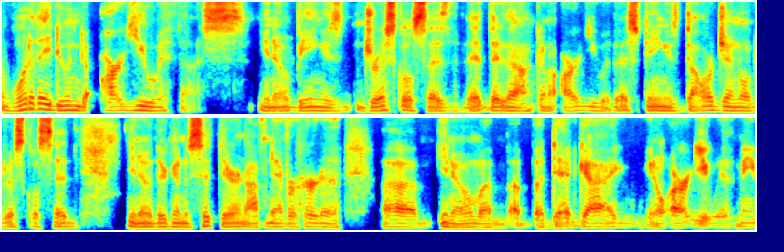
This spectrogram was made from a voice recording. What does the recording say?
What, are they doing to argue with us? You know, being as Driscoll says that they're not going to argue with us, being as Dollar General Driscoll said, you know, they're going to sit there and I've never heard a, uh, you know, a, a, dead guy, you know, argue with me.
